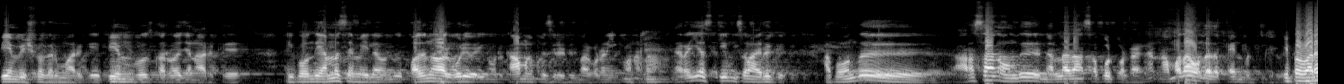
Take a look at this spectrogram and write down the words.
பிஎம் விஸ்வகர்மா இருக்கு பிஎம் ரோஸ்கர் ரோஜனா இருக்கு. இப்போ வந்து எம்எஸ்எம்இல வந்து பதினாறு கோடி வரைக்கும் ஒரு காமன் ஃபெசிலிட்டிஸ் மாதிரி கூட நீங்க பண்ணலாம். நிறைய ஸ்கீம்ஸ் எல்லாம் இருக்கு. அப்போ வந்து அரசாங்கம் வந்து நல்லா தான் சப்போர்ட் பண்றாங்க. நம்ம தான் வந்து அதை பயன்படுத்திக்கிறது இப்ப வர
